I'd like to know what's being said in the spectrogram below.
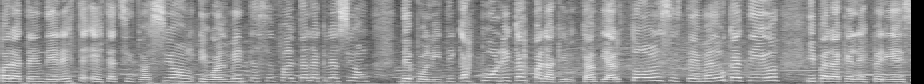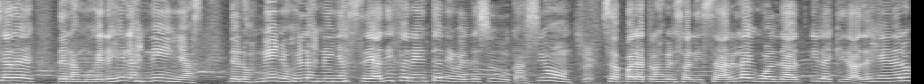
para atender este, esta situación. Igualmente hace falta la creación de políticas públicas para cambiar todo el sistema educativo y para que la experiencia de, de las mujeres y las niñas, de los niños y las niñas sea diferente a nivel de su educación, o sea, para transversalizar la igualdad y la equidad de género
